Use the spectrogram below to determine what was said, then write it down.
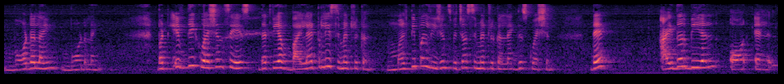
borderline, borderline. But if the question says that we have bilaterally symmetrical, multiple lesions which are symmetrical like this question, then either BL or LL.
